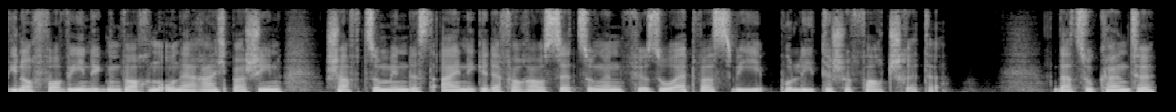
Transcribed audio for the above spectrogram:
die noch vor wenigen Wochen unerreichbar schien, schafft zumindest einige der Voraussetzungen für so etwas wie politische Fortschritte. Dazu könnte,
